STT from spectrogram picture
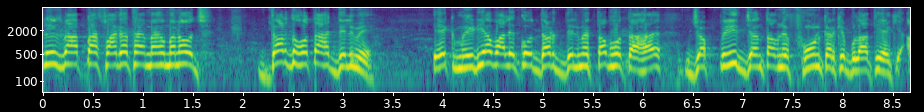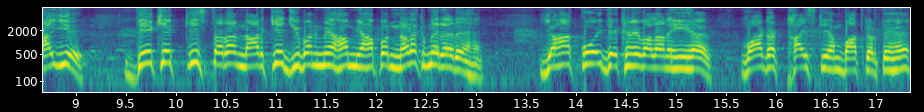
न्यूज़ में आपका स्वागत है। मैं मनोज। दर्द होता है दिल में। एक मीडिया वाले को दर्द दिल में तब होता है जब पीड़ित जनता उन्हें फ़ोन करके बुलाती है कि आइए, देखिए किस तरह नारकीय जीवन में हम यहाँ पर नरक में रह रहे हैं। यहाँ कोई देखने वाला नहीं है। वार्ड 28 की हम बात करते हैं,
